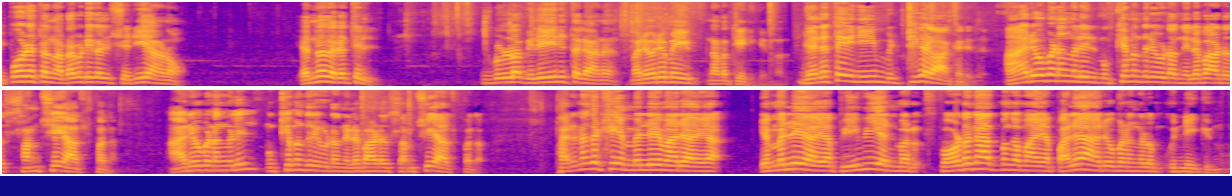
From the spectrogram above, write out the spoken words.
ഇപ്പോഴത്തെ നടപടികൾ ശരിയാണോ എന്ന തരത്തിൽ ഉള്ള വിലയിരുത്തലാണ് മനോരമയും നടത്തിയിരിക്കുന്നത്. ജനത്തെ ഇനിയും വിഡ്ഢികളാക്കരുത്. ആരോപണങ്ങളിൽ മുഖ്യമന്ത്രിയുടെ നിലപാട് സംശയാസ്പദം. ആരോപണങ്ങളിൽ മുഖ്യമന്ത്രിയുടെ നിലപാട് സംശയാസ്പദം. ഭരണകക്ഷി എം എൽ എമാരായ എം എൽ എ ആയ പി വി അൻവർ സ്ഫോടനാത്മകമായ പല ആരോപണങ്ങളും ഉന്നയിക്കുന്നു.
